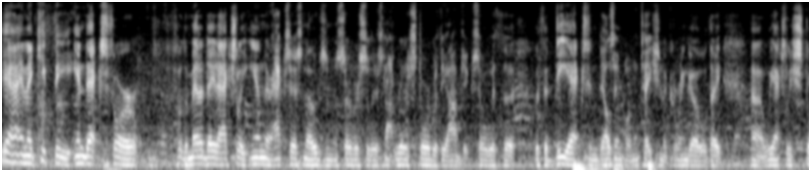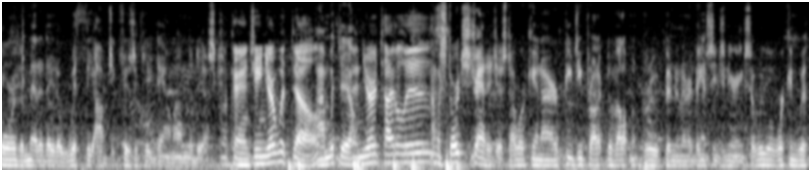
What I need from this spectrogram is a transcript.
Yeah, and they keep the index for for the metadata actually in their access nodes in the server, so that it's not really stored with the object. So with the with the DX and Dell's implementation of Caringo, they uh, we actually store the metadata with the object physically down on the disk. Okay, and Gene, you're with Dell. I'm with Dell. And your title is? I'm a storage strategist. I work in our PG product development group and in our advanced engineering. So we were working with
